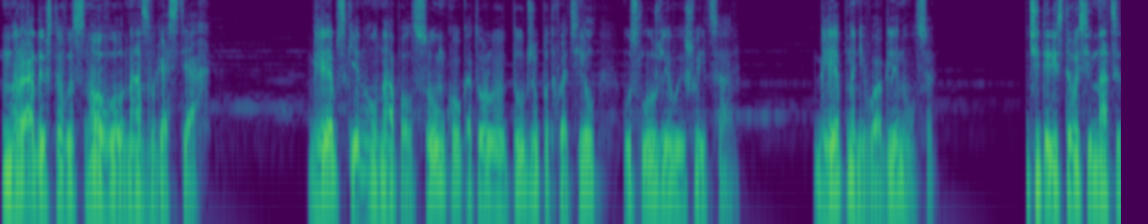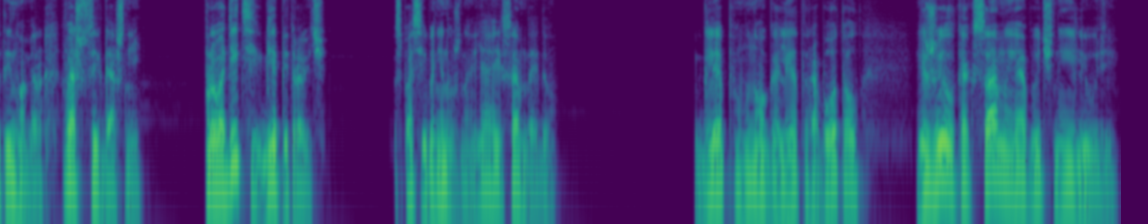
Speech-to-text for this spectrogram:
Мы рады, что вы снова у нас в гостях». Глеб скинул на пол сумку, которую тут же подхватил услужливый швейцар. Глеб на него оглянулся. «418 номер, ваш всегдашний. Проводить, Глеб Петрович?» «Спасибо, не нужно, я и сам дойду». Глеб много лет работал и жил, как самые обычные люди.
